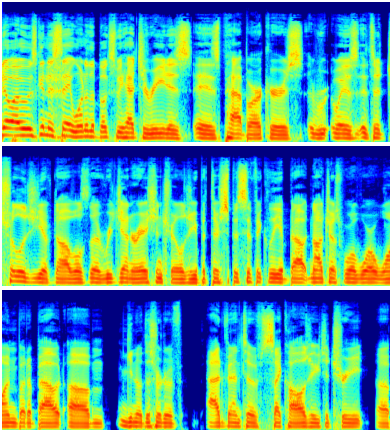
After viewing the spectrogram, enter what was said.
know, I was going to say one of the books we had to read is is Pat Barker's. It's a trilogy of novels, the Regeneration trilogy, but they're specifically about not just World War One, but about um, you know the sort of advent of psychology to treat uh,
